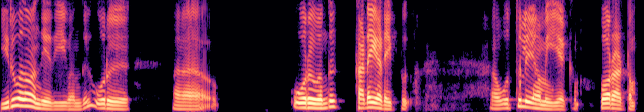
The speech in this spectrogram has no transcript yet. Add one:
இருபதாம் தேதி வந்து ஒரு ஆஹ், ஒரு வந்து கடையடைப்பு ஒத்துழையாமை இயக்கம் போராட்டம்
